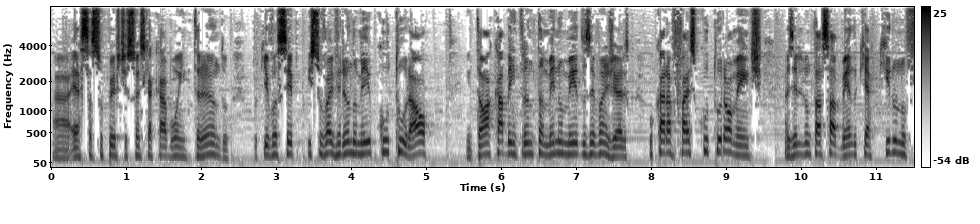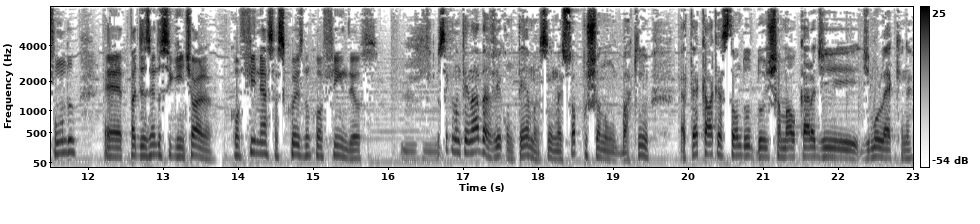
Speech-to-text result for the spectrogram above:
Ah, essas superstições que acabam entrando, porque você isso vai virando meio cultural. Então acaba entrando também no meio dos evangélicos. O cara faz culturalmente, mas ele não está sabendo que aquilo no fundo está dizendo o seguinte: olha, confie nessas coisas, não confie em Deus. Eu sei que não tem nada a ver com o tema, assim, mas só puxando um barquinho, até aquela questão do, do chamar o cara de, de moleque, né?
